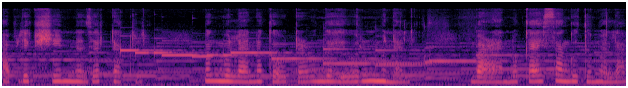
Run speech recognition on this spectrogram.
आपली क्षीण नजर टाकली. मग मुलांना कवटाळून गहीवरून म्हणाली बाळांनो काय सांगू तुम्हाला?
